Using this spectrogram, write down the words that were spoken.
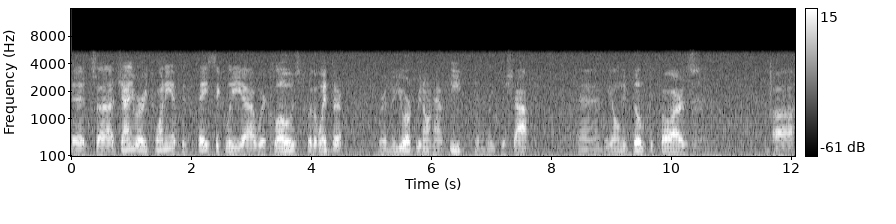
it's uh, January 20th. It's basically, uh, we're closed for the winter. We're in New York. We don't have heat in the, the shop. And we only build guitars uh,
